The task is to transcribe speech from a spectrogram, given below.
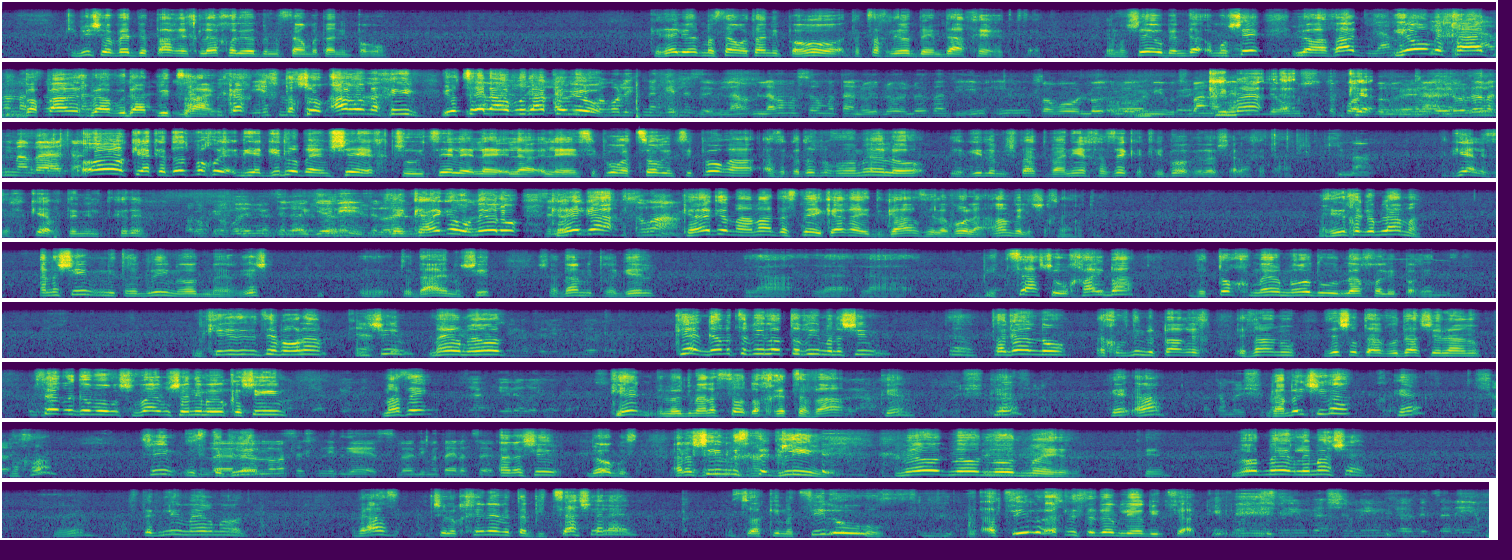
כי מי שעובד בפרך לא יכול להיות במשא ומתן עם פרעה. כדי להיות במשא ומתן עם פרעה, אתה צריך להיות בעמדה אחרת קצת. ומשה הוא בעמדה, משה לא עבד למה- יום אחד למה בפרך? בעבודת למה מצרים. כך, תחשוב? אהרון אחיו יוצא למה- לעבודה כל למה יום. פרעה להתנגד לזה? למה- למה משא ומתן? לא- לא לא הבנתי. אם פרעה לא לא מעוצבן כי מה- על לאום שתקוע במדינה, לא לא הבנתי מה הבעיה כאן. או, כי הקדוש ברוך הוא יגיד לו בהמשך, כשהוא יצא לסיפור הצור עם ציפורה, אז הקדוש ברוך הוא אומר לו, יגיד לו משפט, ואני אחזק את ליבו ולא אשלח את העם. כי מה? נגיע לזה, חכה, אבל תן לי להתקדם. זה לא הגיוני, זה לא... וכרגע הוא אומר לו, לא כרגע. כרגע מעמד הסנה, עיקר האתגר זה לבוא לעם ולשכנע אותו. ואני אגיד לך גם למה. אנשים מתרגלים מאוד מהר. יש אה, תודעה אנושית שאדם מתרגל ל- ל- לביצה שהוא חי בה, ותוך מהר מאוד הוא לא יכול להיפרד ממנה. מכיר את זה בעולם? אנשים, מהר מאוד, לא. כן, גם מצבים לא טובים, אנשים, התרגלנו, אנחנו עובדים בפרך, הבנו, זה שעות העבודה שלנו. בסדר גמור, שבועיים ראשונים היו קשים. מה זה? אחרי הכלא אנשים. כן, לא יודעים מה לעשות, או אחרי צבא, כן, כן. כן, אה? גם בישיבה. כן. נכון. אנשים מסתגלים, לא מצליחים להתגייס, לא יודעים מתי לצאת. אנשים, באוגוסט, אנשים מסתגלים מאוד מאוד מאוד מהר, כן? מאוד מהר למה שהם. מסתגלים מהר מאוד. ואז כשלוקחים להם את הביצה שלהם, הם צועקים הצילו, הצילו, איך נסתדר בלי הביצה, כאילו.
